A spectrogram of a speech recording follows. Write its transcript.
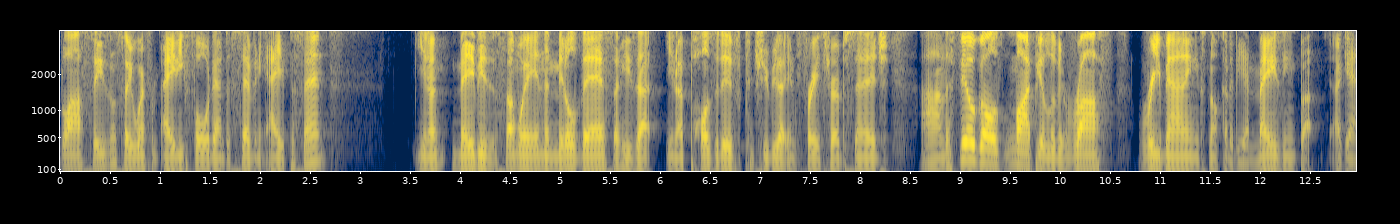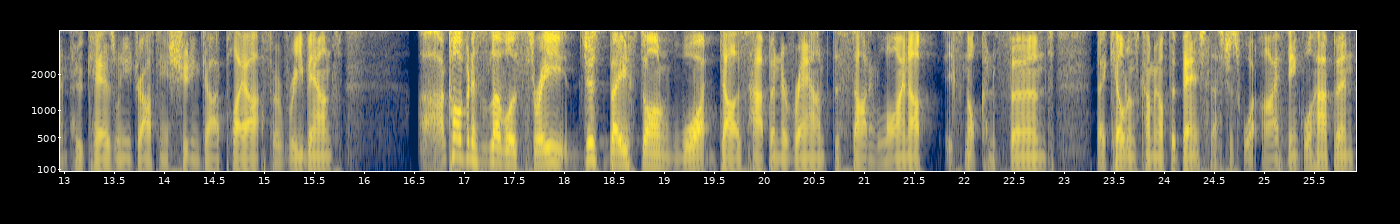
last season, so he went from 84 down to 78%. You know, maybe is it somewhere in the middle there, so he's that, you know, positive contributor in free throw percentage. Um, the field goals might be a little bit rough. Rebounding is not going to be amazing, but again, who cares when you're drafting a shooting guard player for rebounds? Uh, confidence level is three, just based on what does happen around the starting lineup. It's not confirmed that Keldon's coming off the bench. That's just what I think will happen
